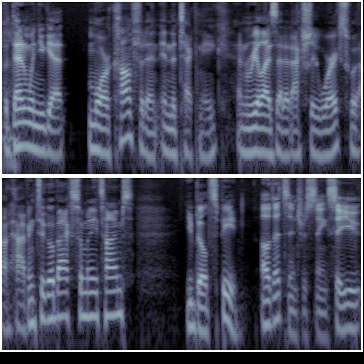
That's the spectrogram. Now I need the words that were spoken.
but then when you get more confident in the technique and realize that it actually works without having to go back so many times, you build speed. Oh, that's interesting. So you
